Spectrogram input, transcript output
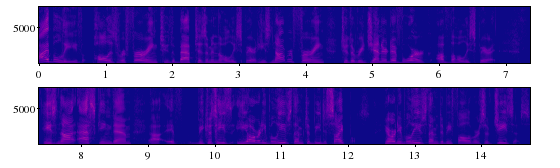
I believe Paul is referring to the baptism in the Holy Spirit. He's not referring to the regenerative work of the Holy Spirit. He's not asking them uh, if because he's, he already believes them to be disciples. He already believes them to be followers of Jesus.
